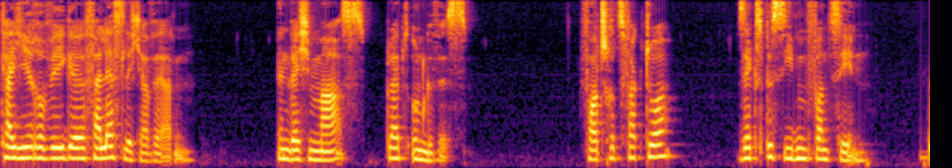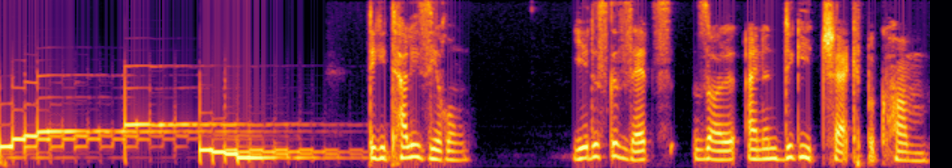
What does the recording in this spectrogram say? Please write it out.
Karrierewege verlässlicher werden. In welchem Maß bleibt ungewiss. Fortschrittsfaktor sechs bis sieben von zehn. Digitalisierung. Jedes Gesetz soll einen Digi-Check bekommen.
